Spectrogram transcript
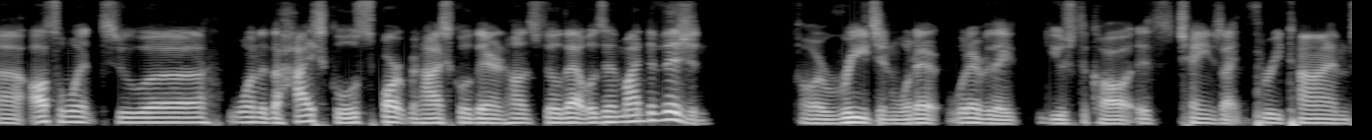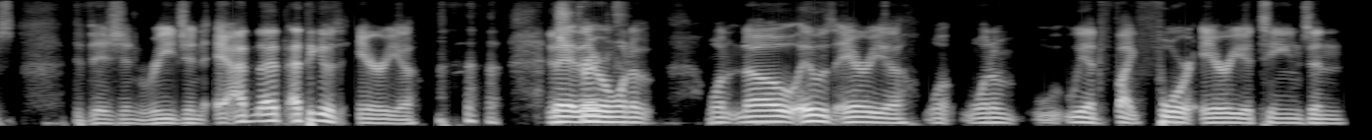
Uh, also went to uh, one of the high schools, Sparkman High School there in Huntsville. That was in my division or region, whatever whatever they used to call it. It's changed like three times. Division, region. I, I think it was area. they, they, were one of one. No, it was area. One, one of we had like four area teams, and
